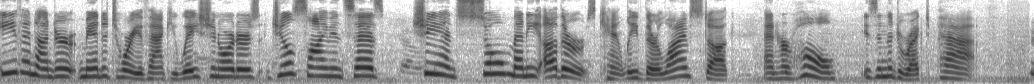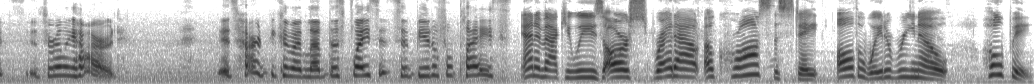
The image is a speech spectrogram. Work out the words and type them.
Even under mandatory evacuation orders, Jill Simon says she and so many others can't leave their livestock, and her home is in the direct path. It's, it's really hard. It's hard because I love this place. It's a beautiful place. And evacuees are spread out across the state all the way to Reno, hoping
